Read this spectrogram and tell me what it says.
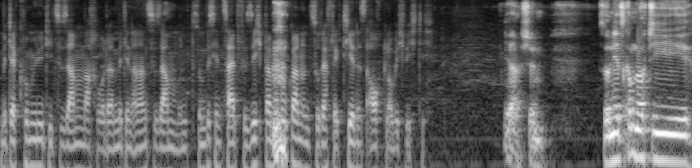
mit der Community zusammen mache oder mit den anderen zusammen. Und so ein bisschen Zeit für sich beim Pokern und zu reflektieren ist auch, glaube ich, wichtig. Ja, schön. So, und jetzt kommen noch die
